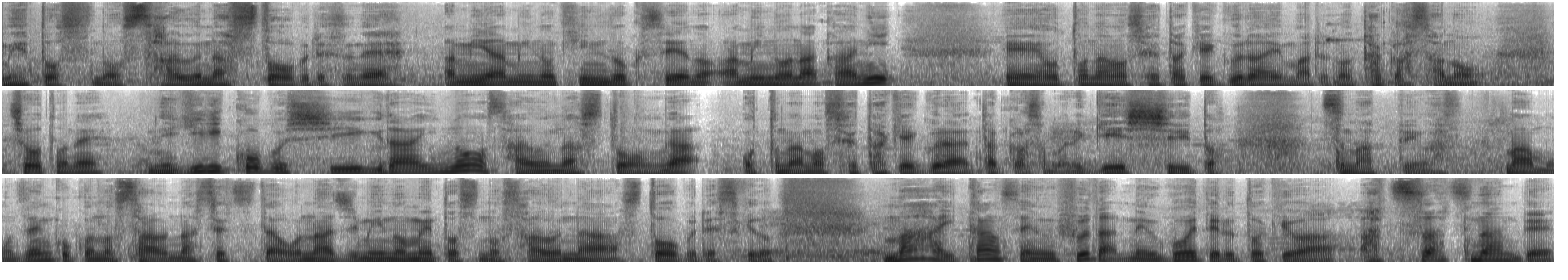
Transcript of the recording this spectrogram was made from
メトスのサウナストーブですね。網網の金属製の網の中に、えー、大人の背丈ぐらいまでの高さのちょうどね握り拳大のサウナストーンが大人の背丈ぐらいの高さまでぎっしりと詰まっています。まあもう全国のサウナ施設ではおなじみのメトスのサウナストーブですけどまあいかんせん普段ね動いてる時は熱々なんで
